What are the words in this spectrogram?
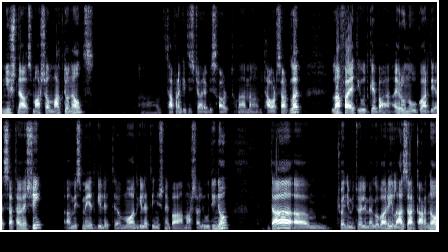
ნიშნავს მარშალ მაკდონალდს საფრანგეთის ჯარების ხართ თავარსარდლად ლაფაეტი უდგება ეროვნულ გვარდიას სათავეში. მის მეადგილეთ მოადგილეთ ინიშნება მარშალი უდინო. და ჩვენი ძველი მეგობარი ლაზარ კარნო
